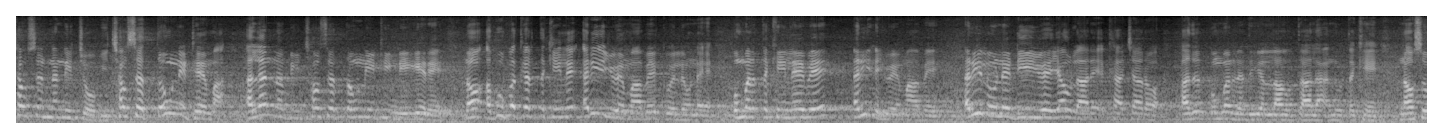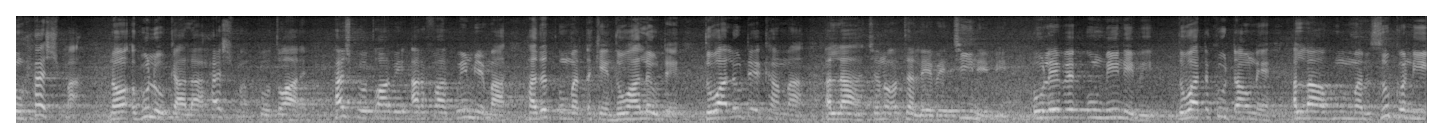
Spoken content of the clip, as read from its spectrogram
62နှစ်ကျော်ပြီ63နှစ်ထဲမှာအလတ်နဗီ63နှစ်ထိနေခဲ့တယ်နော်အဘူဘကာတခင်လည်းအဲ့ဒီအရွယ်မှာပဲကွယ်လွန်တယ်ဥမရတခင်လည်းပဲအဲ့ဒီအရွယ်မှာပဲအဲ့ဒီလိုနဲ့ဒီအရွယ်ရောက်လာတဲ့အခါကျတော့ဟဒတ်ဥမရရဒီအလ္လာဟူတာလာအန်ဟူတခင်နောက်ဆုံးဟက်ရှ်မှာနော်အခုလိုကာလာဟက်ရှ်မှာကိုသွားတယ်ဟက်ရှ်ကိုသွားပြီးအာရဖာကွင်းမြေမှာဟဒတ်ဥမရတခင်ဒူဝါလုပ်တယ်ဒူဝါလုပ်တဲ့အခါမှာအလ္လာဟ်ကျွန်တော်အသက်လည်းပဲကြီးနေပြီဟိုလည်းပဲဦးမင်းနေပြီဒူဝါတစ်ခုတောင်းတယ်အလ္လာဟူမရဇုကနီ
